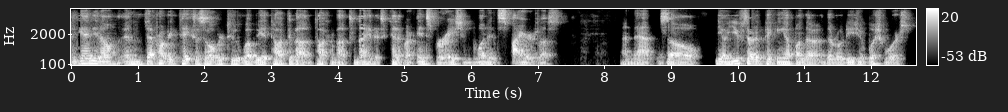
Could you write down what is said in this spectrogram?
again, you know, and that probably takes us over to what we had talked about talking about tonight is kind of our inspiration, what inspires us and that. So, you know, you've started picking up on the the Rhodesian Bush Wars.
